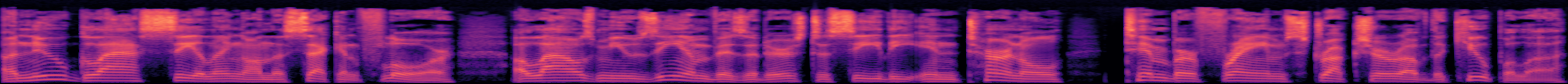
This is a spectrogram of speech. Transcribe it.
A new glass ceiling on the second floor allows museum visitors to see the internal timber frame structure of the cupola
